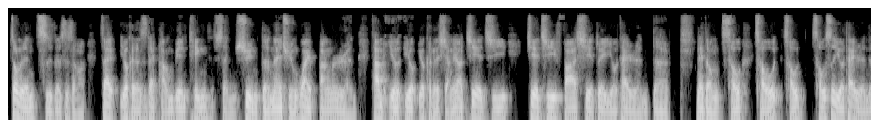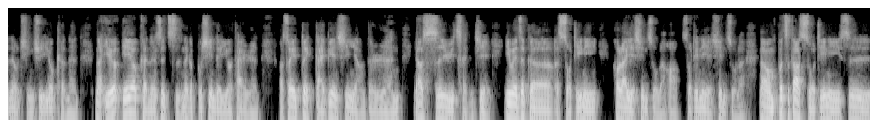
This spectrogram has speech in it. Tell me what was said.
众人指的是什么？在有可能是在旁边听审讯的那群外邦人，他们有有有可能想要借机。借机发泄对犹太人的那种仇仇仇仇视犹太人的那种情绪，有可能，那也有也有可能是指那个不幸的犹太人啊，所以对改变信仰的人要施予惩戒。因为这个索提尼后来也信主了哈，索提尼也信主了。那我们不知道索提尼是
